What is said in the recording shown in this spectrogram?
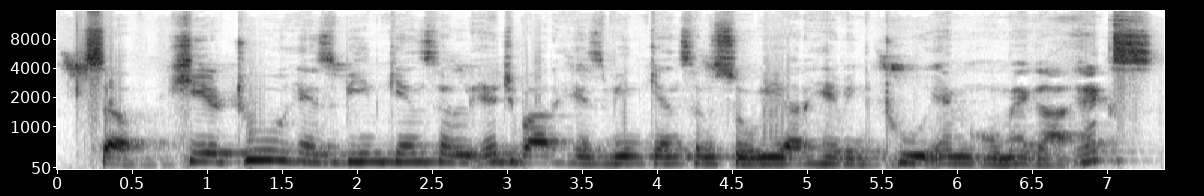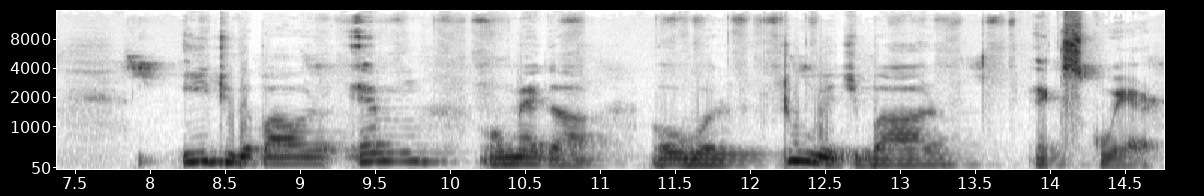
So here 2 has been cancelled h bar has been cancelled so we are having 2m omega x e to the power m omega over 2h bar x square.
